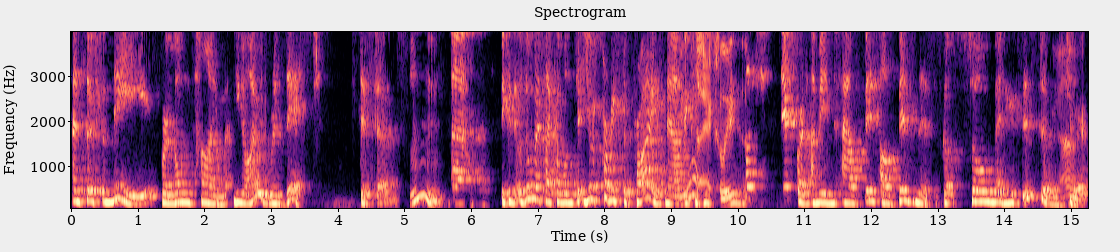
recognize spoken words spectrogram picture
And so for me, for a long time, you know, I would resist systems. Mm. Uh, because it was almost like I wanted. You're probably surprised now because yeah, actually such different. I mean, our our business has got so many systems yeah. to it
